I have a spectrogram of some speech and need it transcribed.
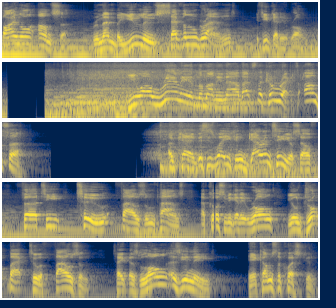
Final answer. Remember, you lose seven grand if you get it wrong. You are really in the money now. That's the correct answer. Okay, this is where you can guarantee yourself £32,000. Of course, if you get it wrong, you'll drop back to a thousand. Take as long as you need. Here comes the question.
